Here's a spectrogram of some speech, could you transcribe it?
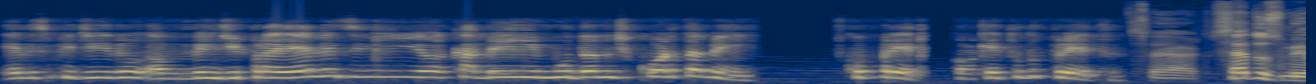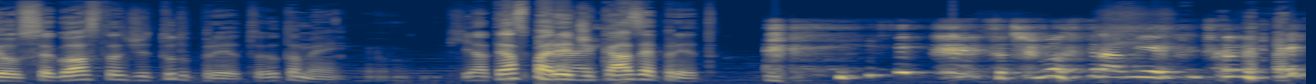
eles pediram, eu vendi para eles e eu acabei mudando de cor também. Ficou preto, coloquei tudo preto. Certo. Você é dos meus, você gosta de tudo preto, eu também. Que até as paredes Ai. de casa é preta. Se eu te mostrar a minha aqui também.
